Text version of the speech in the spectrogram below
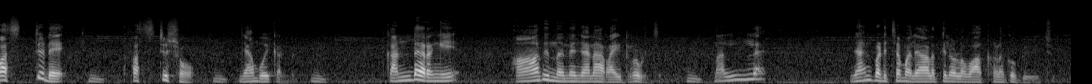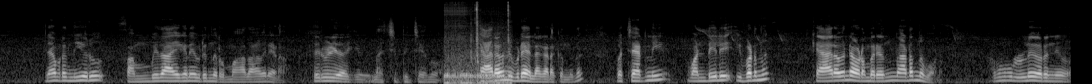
ഫസ്റ്റ് ഡേ ഫസ്റ്റ് ഷോ ഞാൻ പോയി കണ്ടു. കണ്ടിറങ്ങി ആദ്യം തന്നെ ഞാൻ ആ റൈറ്ററെ വിളിച്ചു. നല്ല ഞാൻ പഠിച്ച മലയാളത്തിലുള്ള വാക്കുകളൊക്കെ ഉപയോഗിച്ചു. ഞാൻ പറഞ്ഞു നീ ഒരു സംവിധായകനെ ഒരു നിർമ്മാതാവിനെയാണ് നശിപ്പിച്ചതെന്ന് പറഞ്ഞു. ക്യാരവൻ ഇവിടെയല്ല കിടക്കുന്നത്. അപ്പോൾ ചേട്ടൻ ഈ വണ്ടിയിൽ ഇവിടുന്ന് ക്യാരവന്റെ അവിടം വരെ ഒന്ന് നടന്നു പോകണം അപ്പോൾ പുള്ളി പറഞ്ഞു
